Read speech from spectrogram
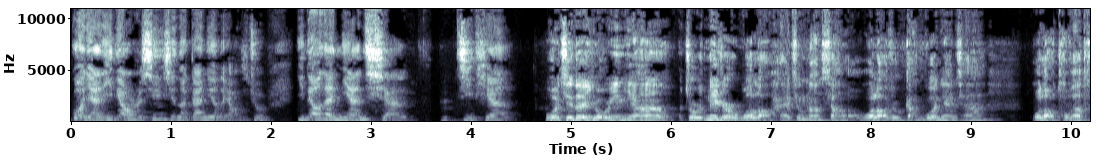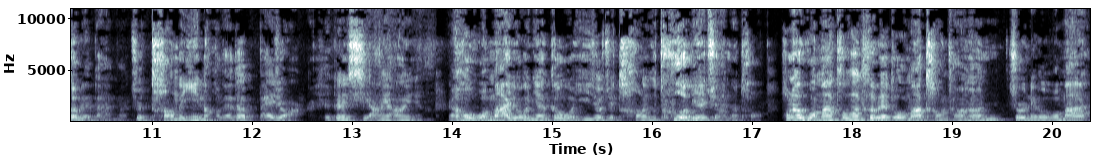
过年一定要是新新的、干净的样子，就一定要在年前几天。我记得有一年，就是那阵儿，我老还经常下楼，我老就赶过年前，我老头发特别白嘛，就烫的一脑袋的白卷儿，就跟喜羊羊一样。然后我妈有一年跟我姨就去烫了一个特别卷的头。后来我妈头发特别多，我妈躺床上就是那个，我妈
